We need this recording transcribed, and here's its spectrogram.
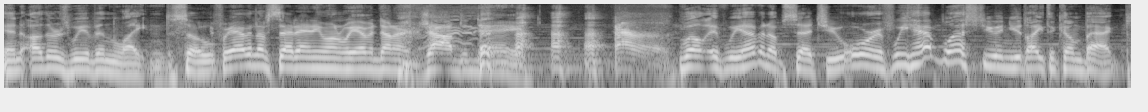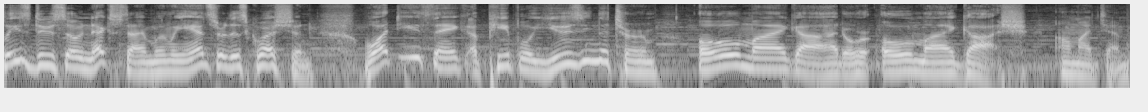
and others we have enlightened. So, If we haven't upset anyone, we haven't done our job today. well, if we haven't upset you, or if we have blessed you and you'd like to come back, please do so next time when we answer this question. What do you think of people using the term "Oh my God" or "Oh my gosh"? oh my Tim.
